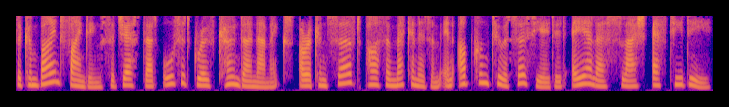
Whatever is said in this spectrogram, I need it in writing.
The combined findings suggest that altered growth cone dynamics are a conserved pathomechanism in UBQLN2 associated ALS/FTD.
